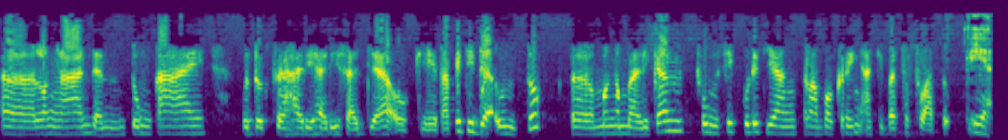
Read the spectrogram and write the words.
uh, lengan dan tungkai untuk sehari-hari saja oke, okay. tapi tidak untuk uh, mengembalikan fungsi kulit yang terlampau kering akibat sesuatu. Iya.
